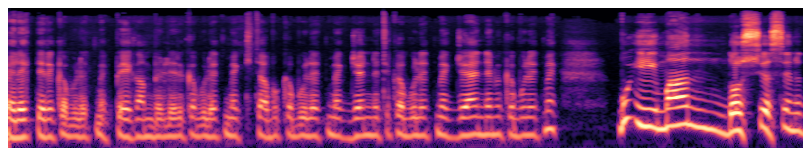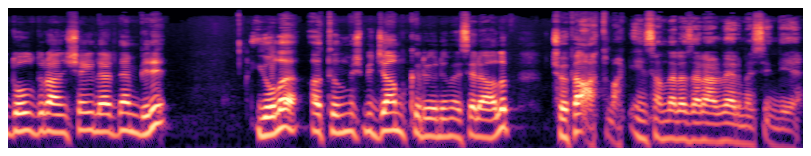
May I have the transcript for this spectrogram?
melekleri kabul etmek, peygamberleri kabul etmek, kitabı kabul etmek, cenneti kabul etmek, cehennemi kabul etmek. Bu iman dosyasını dolduran şeylerden biri yola atılmış bir cam kırığını mesela alıp çöpe atmak insanlara zarar vermesin diye.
